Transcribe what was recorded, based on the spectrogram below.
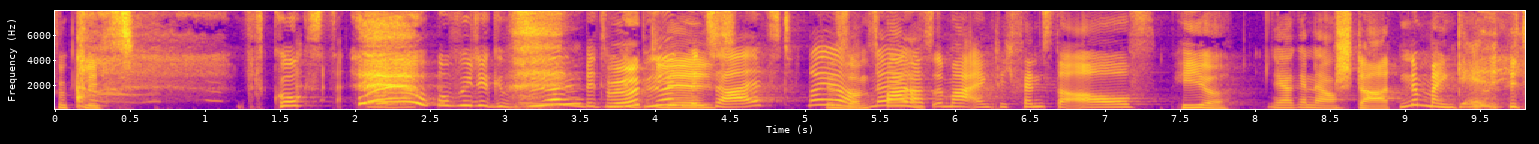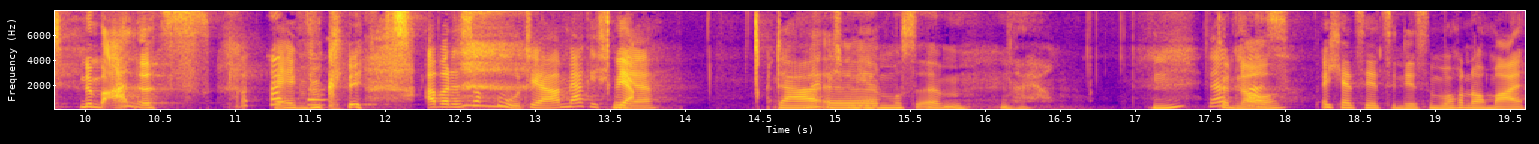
Wirklich. guckst, wofür du Gebühren, Gebühren Wirklich? bezahlst. Naja, Sonst naja. war das immer eigentlich Fenster auf. Hier, Ja, genau. Start, nimm mein Geld, nimm alles. Ey, wirklich. Aber das ist doch gut, ja, merke ich mir. Ja. Da ich mir. äh, muss, ähm, naja, Ja, genau. krass. Ich erzähle jetzt die nächsten Wochen nochmal.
